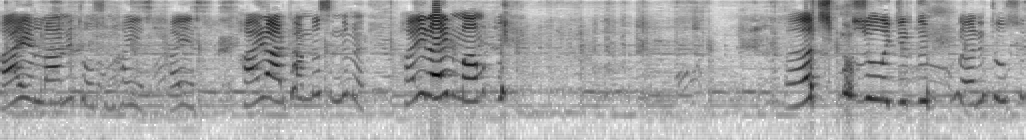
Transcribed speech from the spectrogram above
Hayır lanet olsun. Hayır, hayır. Hayır arkamdasın değil mi? Hayır, hayır Mahmut Bey. Aa, çıkmaz yola girdim. Lanet olsun.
